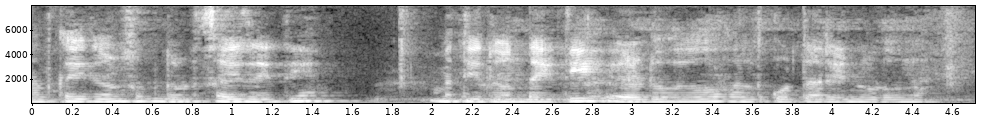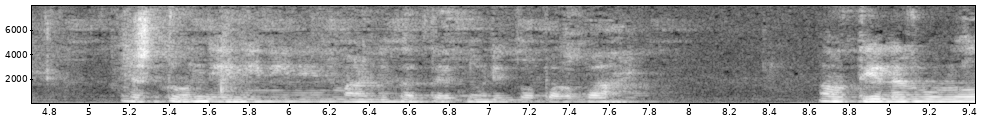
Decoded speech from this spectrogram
ಅದಕ್ಕೆ ಇದೊಂದು ಸ್ವಲ್ಪ ದೊಡ್ಡ ಸೈಜ್ ಐತಿ. ಮತ್ತು ಇದೊಂದು ಐತಿ. ಎರಡು ಹೊಲ್ದು ಕೊಡ್ತಾರೆ ನೋಡೋಣ. ಎಷ್ಟೊಂದು ಏನೇನು ಏನೇನು ಮಾಡ್ಲಿಕ್ಕೆ ನೋಡಿ ಪಾಪ ಅವ್ರ ಟೇಲರ್ಗಳು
